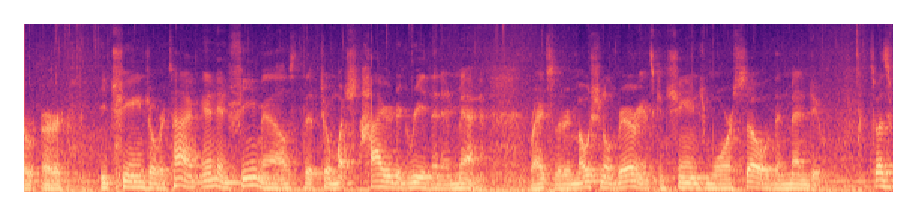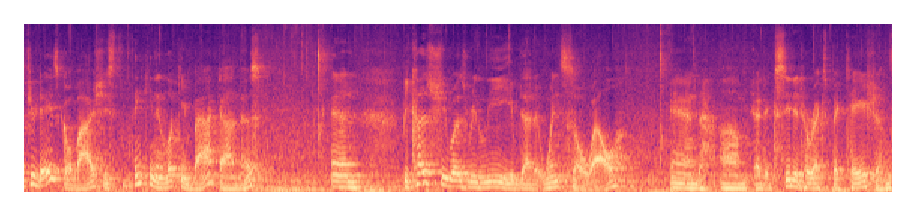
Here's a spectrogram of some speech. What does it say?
are, are change over time, and in females that, to a much higher degree than in men, right? So their emotional variance can change more so than men do. So as a few days go by, she's thinking and looking back on this, and because she was relieved that it went so well, and um, it exceeded her expectations,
